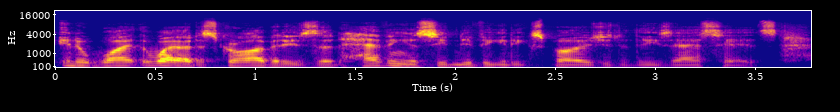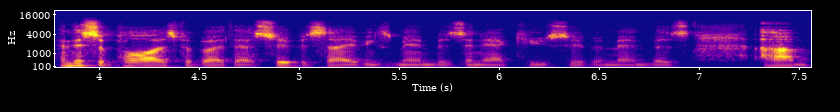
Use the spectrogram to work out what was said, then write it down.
in a way, the way I describe it is that having a significant exposure to these assets, and this applies for both our super savings members and our QSuper members. Um,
